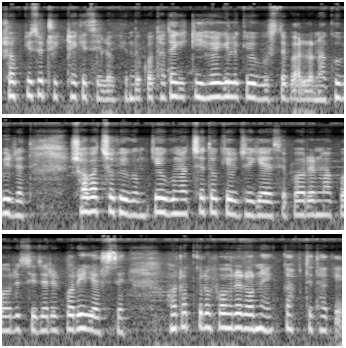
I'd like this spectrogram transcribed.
সব কিছু ঠিকঠাকই ছিল, কিন্তু কোথা থেকে কি হয়ে গেলে কেউ বুঝতে পারল না। গভীর রাত। সবার চোখে ঘুম। কেউ ঘুমাচ্ছে তো কেউ জেগে আছে। প্রহরের মা প্রহরের সিজারের পরেই আসছে। হঠাৎ করে প্রহরের অনেক কাঁপতে থাকে।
